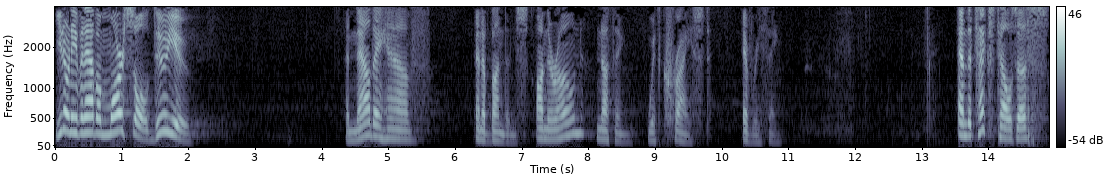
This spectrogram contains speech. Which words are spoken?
you don't even have a morsel, do you? And now they have an abundance. On their own, nothing. With Christ, everything. And the text tells us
